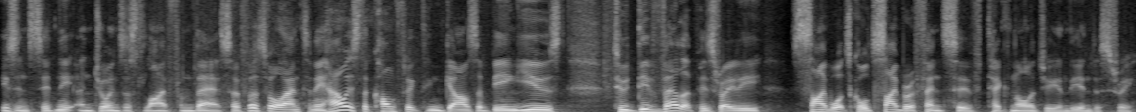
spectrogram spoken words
He's in Sydney and joins us live from there. So, first of all, Antony, how is the conflict in Gaza being used to develop Israeli what's called cyber offensive technology in the industry?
